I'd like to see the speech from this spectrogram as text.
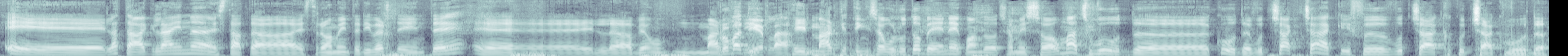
e la tagline è stata estremamente divertente, eh, il, abbiamo, il Prova a marketing, dirla. il marketing ci ha voluto bene quando ci ha messo how much wood uh, could woodchuck chuck if woodchuck could chuck wood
